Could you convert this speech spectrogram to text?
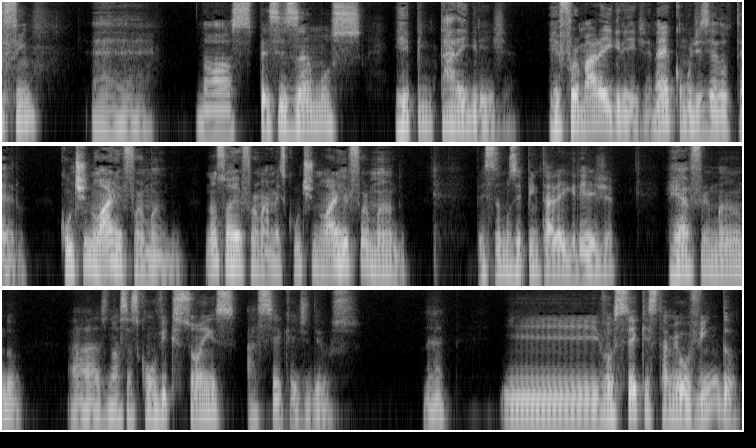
fim, é, nós precisamos repintar a igreja reformar a igreja, né? Como dizia Lutero. Continuar reformando. Não só reformar, mas continuar reformando. Precisamos repintar a igreja, reafirmando as nossas convicções acerca de Deus, né? E você que está me ouvindo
